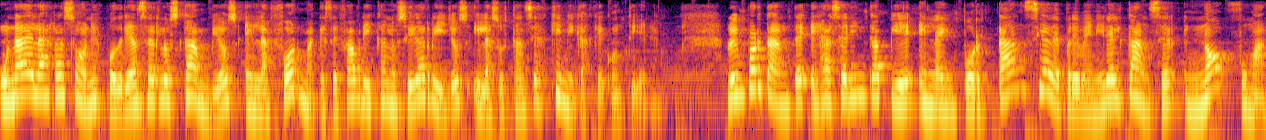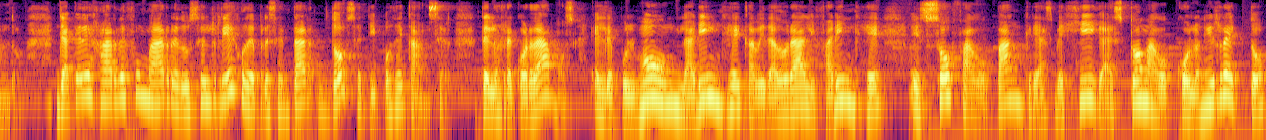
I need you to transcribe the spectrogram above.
Una de las razones podrían ser los cambios en la forma que se fabrican los cigarrillos y las sustancias químicas que contienen. Lo importante es hacer hincapié en la importancia de prevenir el cáncer no fumando, ya que dejar de fumar reduce el riesgo de presentar 12 tipos de cáncer. Te los recordamos, el de pulmón, laringe, cavidad oral y faringe, esófago, páncreas, vejiga, estómago, colon y recto,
